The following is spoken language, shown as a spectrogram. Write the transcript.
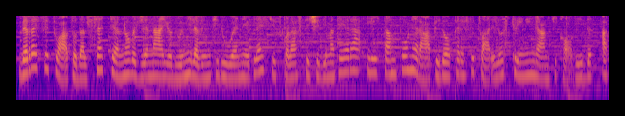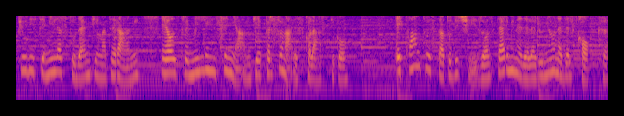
Verrà effettuato dal 7 al 9 gennaio 2022 nei plessi scolastici di Matera il tampone rapido per effettuare lo screening anti-Covid a più di 6.000 studenti materani e oltre 1.000 insegnanti e personale scolastico. E quanto è stato deciso al termine della riunione del COC,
